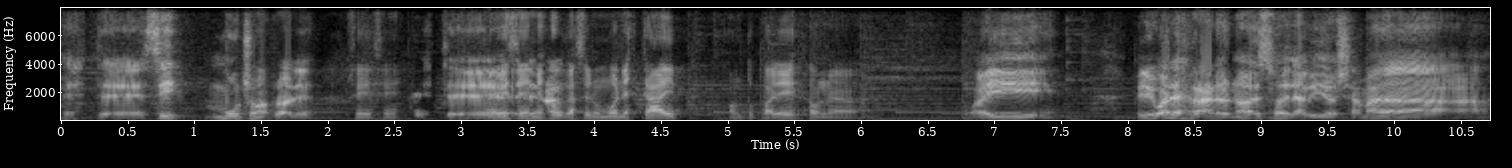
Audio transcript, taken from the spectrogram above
Este, sí, mucho más probable. Sí, sí. Este, A veces es mejor que hacer un buen Skype con tu pareja, una... Ahí. Pero igual es raro, ¿no? Eso de la videollamada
